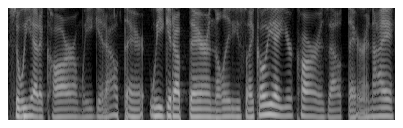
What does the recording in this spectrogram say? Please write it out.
So we had a car, and we get out there. We get up there, and the lady's like, "Oh yeah, your car is out there." And I,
